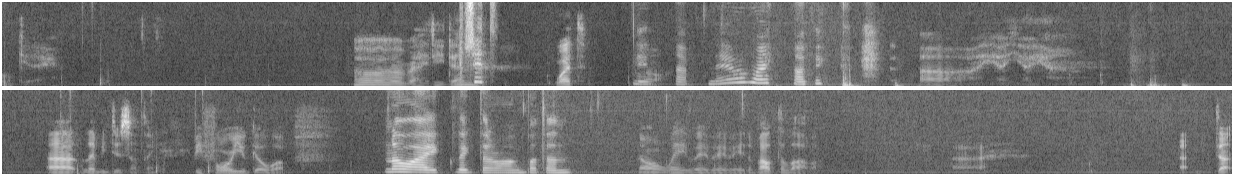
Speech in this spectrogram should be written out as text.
Okay. Alrighty then. Shit! What? Yeah, Oh. no, never mind. Nothing. Uh, yeah, yeah, yeah. Uh, let me do something. Before you go up. No, I clicked the wrong button. No, wait, wait, wait, wait. About the lava. Uh. uh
